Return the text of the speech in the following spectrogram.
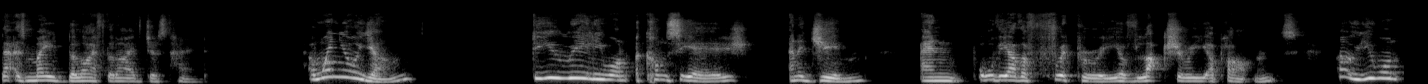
That has made the life that I've just had. And when you're young, do you really want a concierge and a gym and all the other frippery of luxury apartments? Oh, you want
